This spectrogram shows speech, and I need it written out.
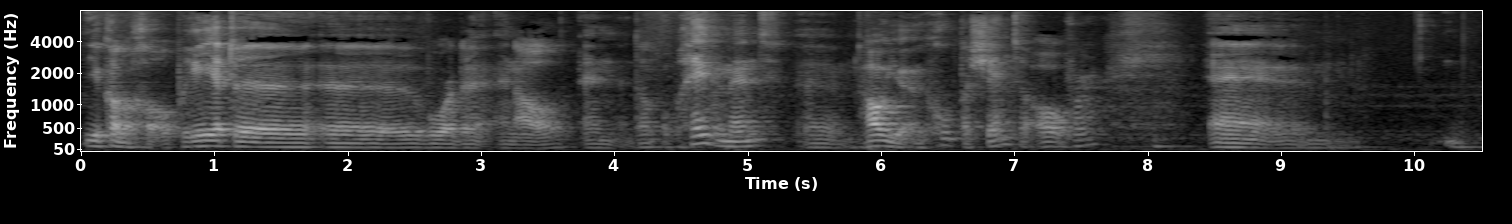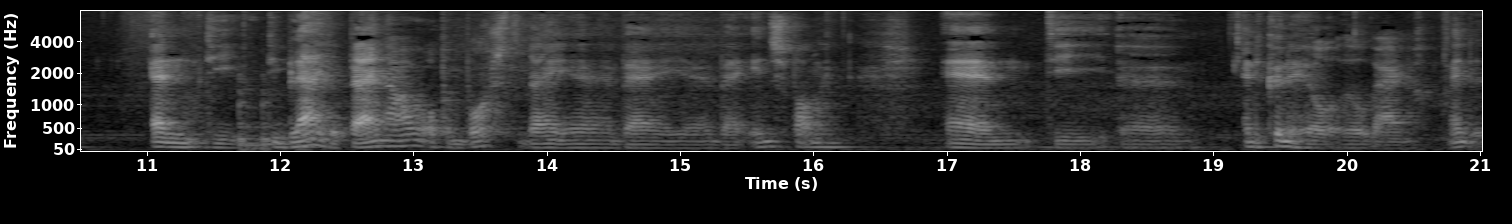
Je kan nog geopereerd uh, worden en al. En dan op een gegeven moment uh, hou je een groep patiënten over. En die, die blijven pijn houden op een borst bij, bij, bij inspanning. En die, en die kunnen heel, heel weinig. En de,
